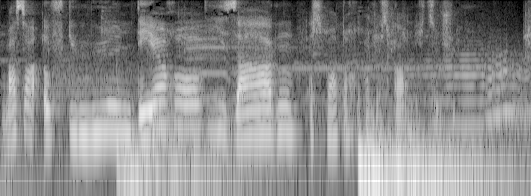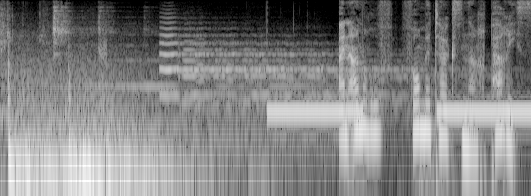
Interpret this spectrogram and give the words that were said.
Wasser auf die Mühlen derer, die sagen, es war doch alles gar nicht so schlimm. Ein Anruf vormittags nach Paris.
